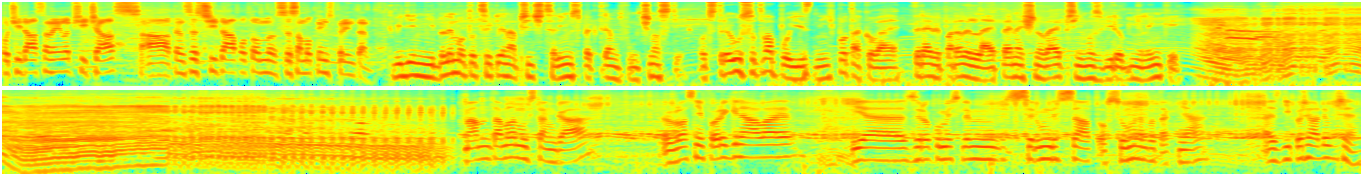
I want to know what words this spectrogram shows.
počítá se nejlepší čas a ten se sčítá potom se samotným sprintem. K vidění byly motocykly napříč celým spektrem funkčnosti. Od strojů sotva pojízdných po takové, které vypadaly lépe než nové přímo z výrobní linky. Mám tamhle Mustanga, vlastně v originále je z roku, myslím, 78 nebo tak nějak a jezdí pořád dobře.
